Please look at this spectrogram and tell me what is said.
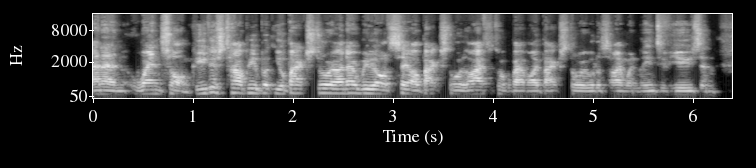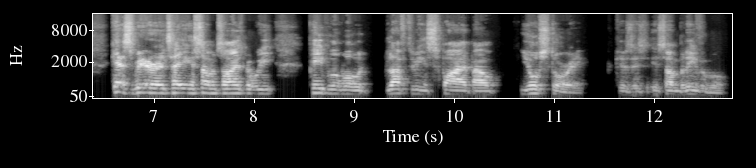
and then went on. Can you just tell people your backstory? I know we all say our backstories. I have to talk about my backstory all the time when the interviews, and gets a bit irritating sometimes. But we people would love to be inspired about your story because it's, it's unbelievable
